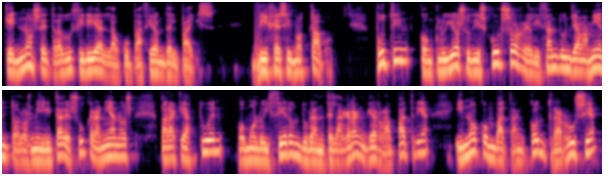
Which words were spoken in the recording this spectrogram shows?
que no se traduciría en la ocupación del país. Vigésimo octavo. Putin concluyó su discurso realizando un llamamiento a los militares ucranianos para que actúen como lo hicieron durante la Gran Guerra Patria y no combatan contra Rusia,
